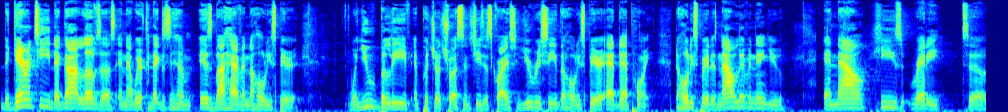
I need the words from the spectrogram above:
the guarantee that God loves us and that we're connected to him is by having the Holy Spirit. When you believe and put your trust in Jesus Christ, you receive the Holy Spirit at that point. The Holy Spirit is now living in you, and now he's ready to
